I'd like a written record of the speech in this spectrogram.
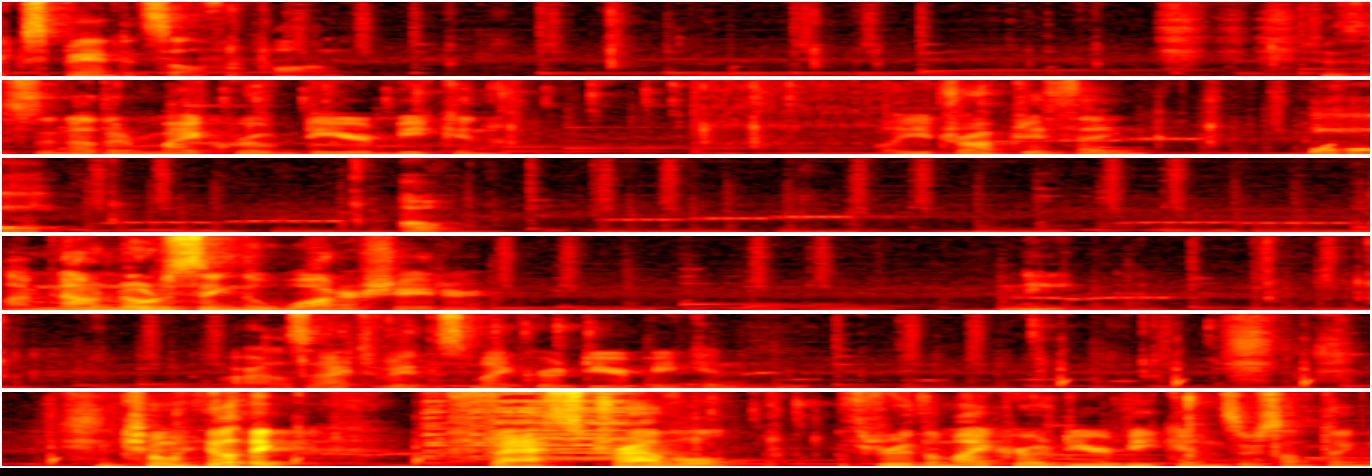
expand itself upon. Is this another micro deer beacon? Oh, you dropped your thing. oh. I'm now noticing the water shader. Neat. Alright, let's activate this micro deer beacon. Can we, like, fast travel through the micro deer beacons or something?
